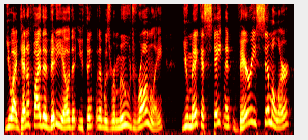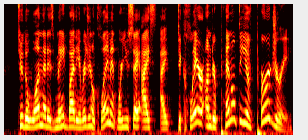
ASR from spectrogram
you identify the video that you think that was removed wrongly, you make a statement very similar to the one that is made by the original claimant where you say I I declare under penalty of perjury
